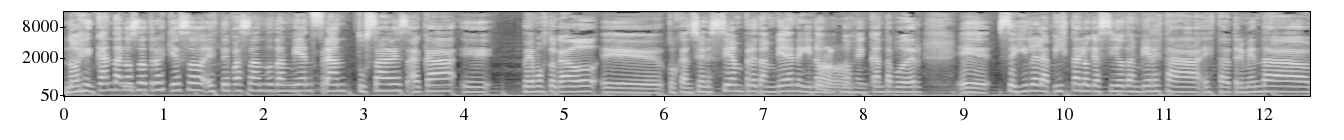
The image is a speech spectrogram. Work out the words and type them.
Nos encanta a nosotros que eso esté pasando también, Fran. Tú sabes, acá eh, te hemos tocado eh, tus canciones siempre también y nos, ah. nos encanta poder eh, seguirle la pista a lo que ha sido también esta esta tremenda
